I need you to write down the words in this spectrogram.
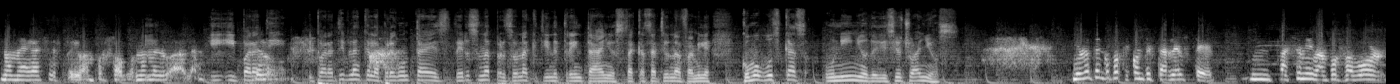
No me hagas esto, Iván, por favor, no me lo hagas. Y, y para Pero- ti, y para ti, Blanca, la pregunta es, eres una persona que tiene 30 años, está casada, tiene una familia, ¿cómo buscas un niño de 18 años? Yo no tengo por qué contestarle a usted. Mm, Pásame, Iván, por favor.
